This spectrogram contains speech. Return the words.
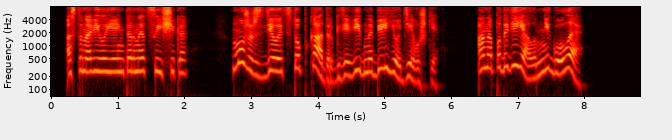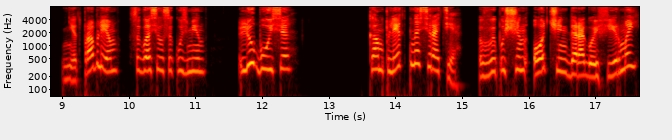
— остановила я интернет-сыщика. «Можешь сделать стоп-кадр, где видно белье девушки? Она под одеялом, не голая». «Нет проблем», — согласился Кузьмин. «Любуйся». «Комплект на сироте выпущен очень дорогой фирмой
